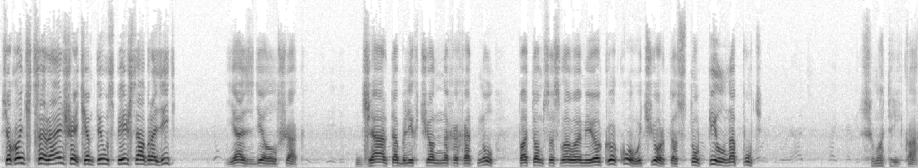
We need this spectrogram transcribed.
все кончится раньше, чем ты успеешь сообразить. Я сделал шаг. Джарт облегченно хохотнул, потом со словами «А какого черта ступил на путь?» «Смотри-ка!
